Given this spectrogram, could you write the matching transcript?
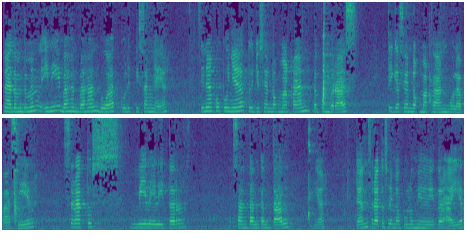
Nah, teman-teman, ini bahan-bahan buat kulit pisangnya ya. Sini aku punya 7 sendok makan tepung beras, 3 sendok makan gula pasir 100 ml santan kental ya. Dan 150 ml air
